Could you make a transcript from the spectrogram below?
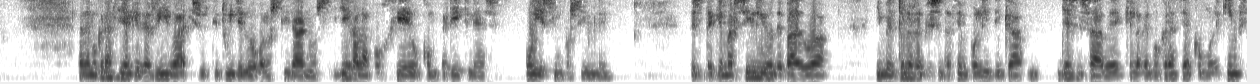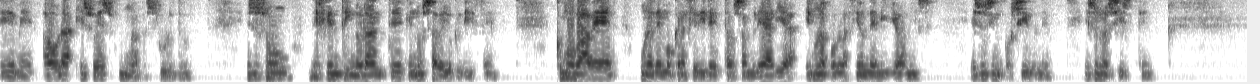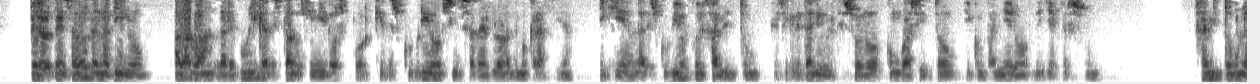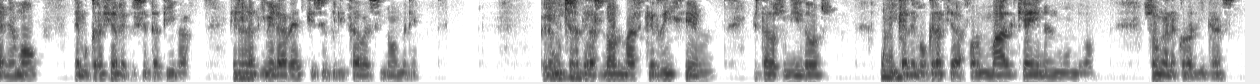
la democracia que derriba y sustituye luego a los tiranos y llega al apogeo con Pericles Hoy es imposible. Desde que Marsilio de Padua inventó la representación política, ya se sabe que la democracia como el 15M, ahora eso es un absurdo. Eso son de gente ignorante que no sabe lo que dice. ¿Cómo va a haber una democracia directa o asamblearia en una población de millones? Eso es imposible. Eso no existe. Pero el pensador granadino alaba la República de Estados Unidos porque descubrió sin saberlo la democracia y quien la descubrió fue Hamilton, el secretario del Tesoro con Washington y compañero de Jefferson. Hamilton la llamó democracia representativa. Era la primera vez que se utilizaba ese nombre. Pero muchas de las normas que rigen Estados Unidos, única democracia formal que hay en el mundo, son anacrónicas.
